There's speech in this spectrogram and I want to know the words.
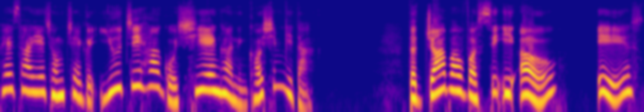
회사의 정책을 유지하고 시행하는 것입니다. The job of a CEO is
